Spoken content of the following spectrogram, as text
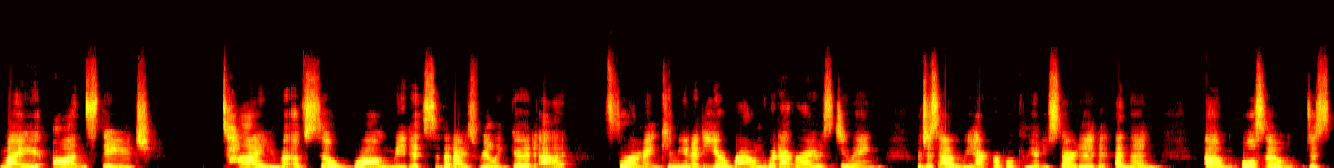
my on stage time of so long made it so that I was really good at forming community around whatever I was doing, which is how the We Hack Purple community started. And then um, also just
